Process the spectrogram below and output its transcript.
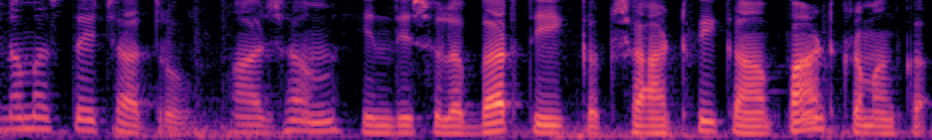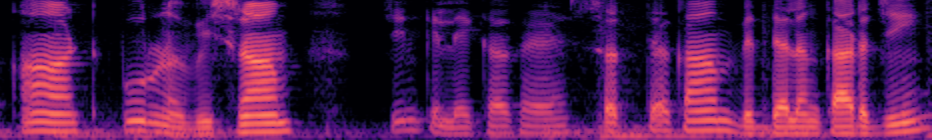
नमस्ते छात्रों, आज हम हिंदी सुलभ भारती कक्षा आठवीं का पाठ क्रमांक आठ, पूर्ण विश्राम, जिनके लेखक हैं सत्यकाम विद्यालंकार जी,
